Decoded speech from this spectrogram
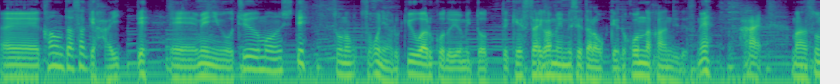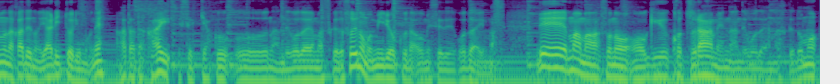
えー、カウンター先入って、えー、メニューを注文して、その、そこにある QR コード読み取って、決済画面見せたら OK と、こんな感じですね。はい。まあ、その中でのやり取りもね、温かい接客なんでございますけど、そういうのも魅力なお店でございます。で、まあまあ、その、牛骨ラーメンなんでございますけども、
